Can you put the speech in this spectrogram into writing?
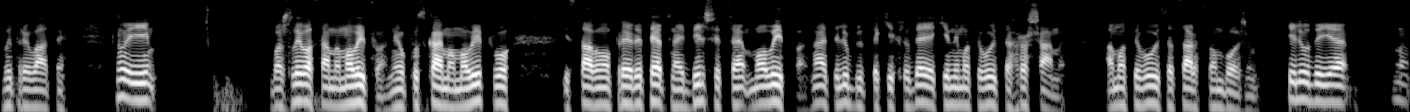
витривати. Ну і важлива саме молитва. Не опускаємо молитву і ставимо пріоритет. Найбільше це молитва. Знаєте, люблю таких людей, які не мотивуються грошами, а мотивуються Царством Божим. Ті люди є ну,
